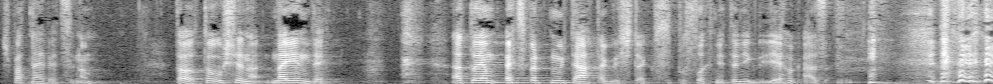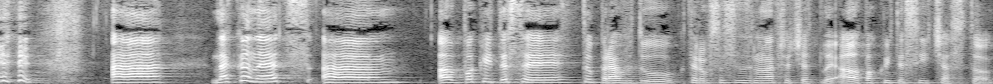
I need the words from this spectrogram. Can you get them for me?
špatné věci, no. To, to už je na, na jindy. A to je expert můj táta, když tak si poslechněte někdy jeho kázání. a nakonec um, opakujte si tu pravdu, kterou jste si zrovna přečetli a opakujte si ji často.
